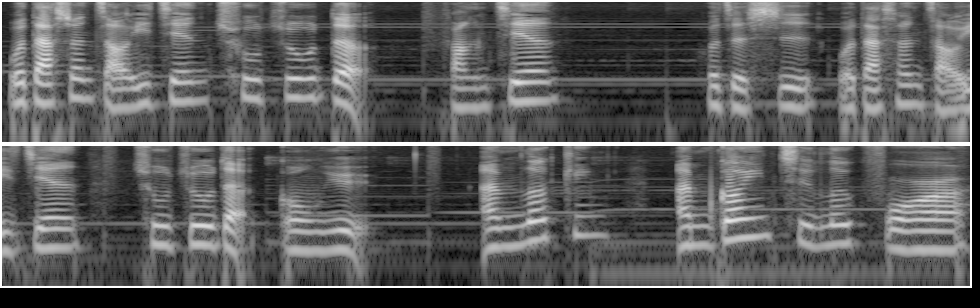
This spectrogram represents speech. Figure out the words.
我打算找一间出租的房间，或者是我打算找一间出租的公寓。I'm looking. I'm going to look for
